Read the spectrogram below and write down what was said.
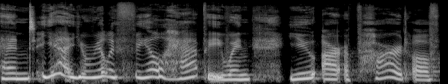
And yeah, you really feel happy when you are a part of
